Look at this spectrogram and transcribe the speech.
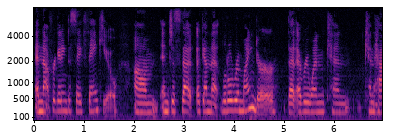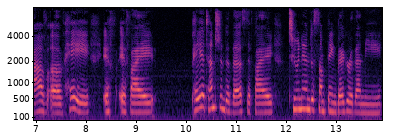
and not forgetting to say thank you. Um, and just that, again, that little reminder that everyone can can have of hey if if i pay attention to this if i tune into something bigger than me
